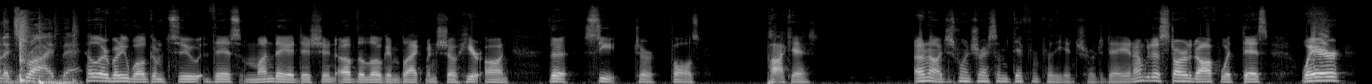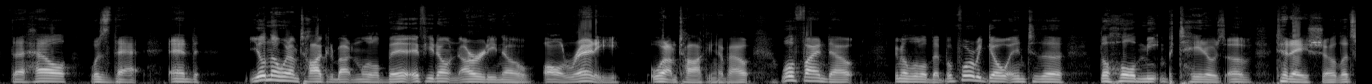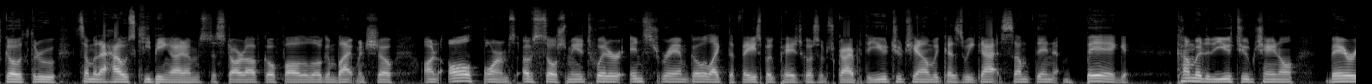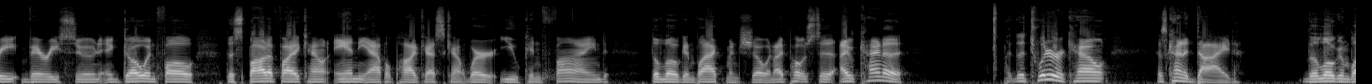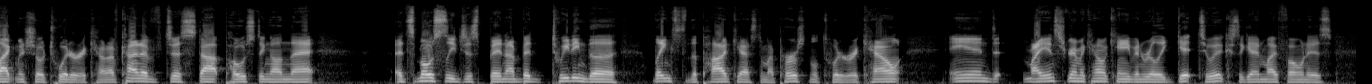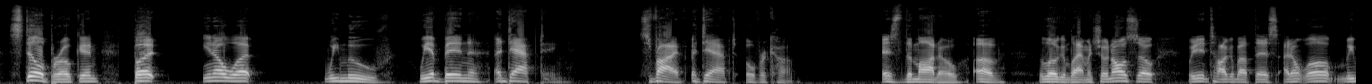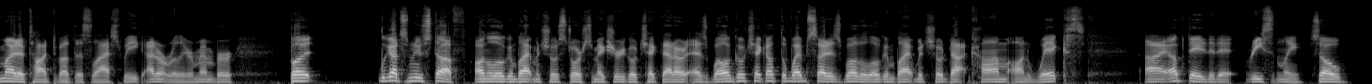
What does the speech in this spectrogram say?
You wanna try that? Hello, everybody. Welcome to this Monday edition of the Logan Blackman Show here on the Cedar Falls podcast. I don't know. I just want to try something different for the intro today. And I'm going to start it off with this Where the hell was that? And you'll know what I'm talking about in a little bit if you don't already know already what I'm talking about. We'll find out in a little bit. Before we go into the the whole meat and potatoes of today's show. Let's go through some of the housekeeping items to start off. Go follow the Logan Blackman Show on all forms of social media Twitter, Instagram. Go like the Facebook page. Go subscribe to the YouTube channel because we got something big coming to the YouTube channel very, very soon. And go and follow the Spotify account and the Apple Podcast account where you can find the Logan Blackman Show. And I posted, I've kind of, the Twitter account has kind of died the Logan Blackman Show Twitter account. I've kind of just stopped posting on that. It's mostly just been I've been tweeting the links to the podcast on my personal Twitter account, and my Instagram account can't even really get to it because again my phone is still broken. But you know what? We move. We have been adapting. Survive, adapt, overcome is the motto of the Logan Blackman Show. And also, we didn't talk about this. I don't, well, we might have talked about this last week. I don't really remember. But we got some new stuff on the Logan Blackman Show store, so make sure to go check that out as well. And go check out the website as well, the loganblackmanshow.com on Wix. I updated it recently, so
